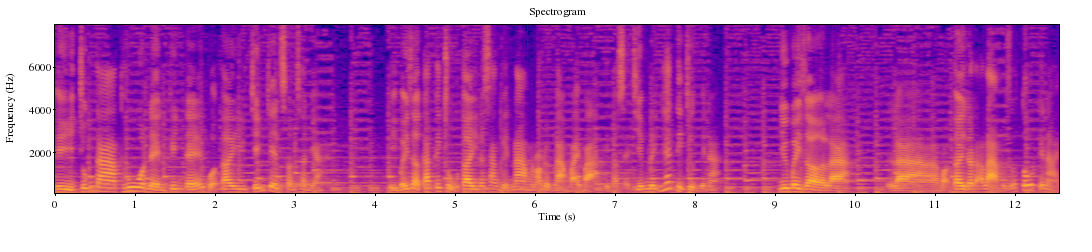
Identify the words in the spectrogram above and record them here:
thì chúng ta thua nền kinh tế của Tây chính trên sân sân nhà. Vì bây giờ các cái chủ Tây nó sang Việt Nam mà nó được làm bài bản thì nó sẽ chiếm lĩnh hết thị trường Việt Nam. Như bây giờ là là bọn Tây nó đã làm được rất tốt cái này.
